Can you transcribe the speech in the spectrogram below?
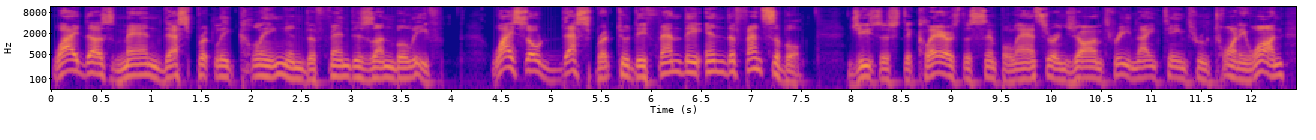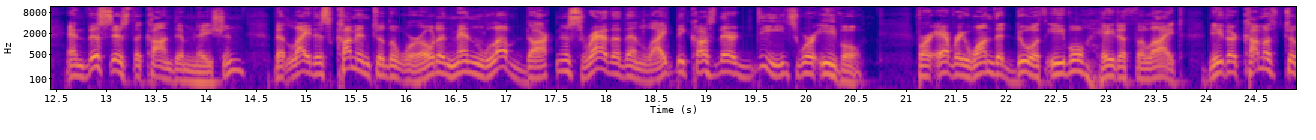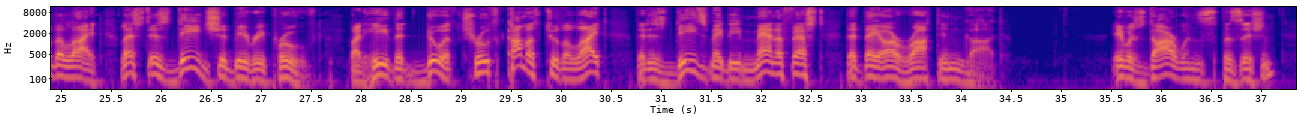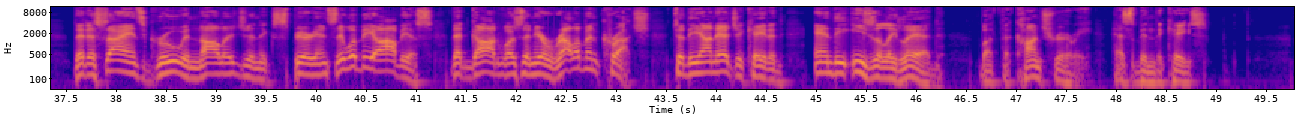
Why does man desperately cling and defend his unbelief? Why so desperate to defend the indefensible? Jesus declares the simple answer in John 3:19 through 21, and this is the condemnation, that light has come into the world, and men love darkness rather than light, because their deeds were evil. For every one that doeth evil hateth the light, neither cometh to the light, lest his deeds should be reproved. But he that doeth truth cometh to the light, that his deeds may be manifest, that they are wrought in God. It was Darwin's position that as science grew in knowledge and experience, it would be obvious that God was an irrelevant crutch to the uneducated and the easily led, but the contrary has been the case.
